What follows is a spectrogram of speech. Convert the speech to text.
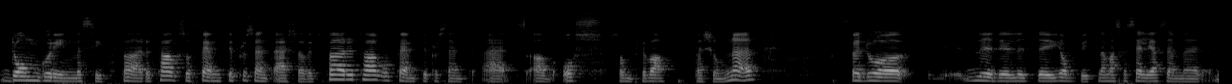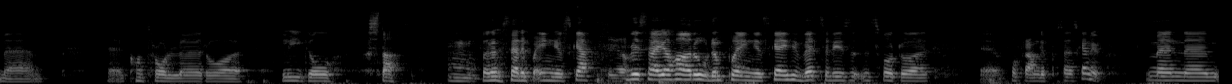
de går in med sitt företag så 50% ägs av ett företag och 50% ägs av oss som privatpersoner. För då blir det lite jobbigt när man ska sälja sen med, med eh, kontroller och legal stuff. Mm. För att säga det på engelska. Ja. Det blir så här, jag har orden på engelska i huvudet så det är svårt att eh, få fram det på svenska nu. Men eh,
